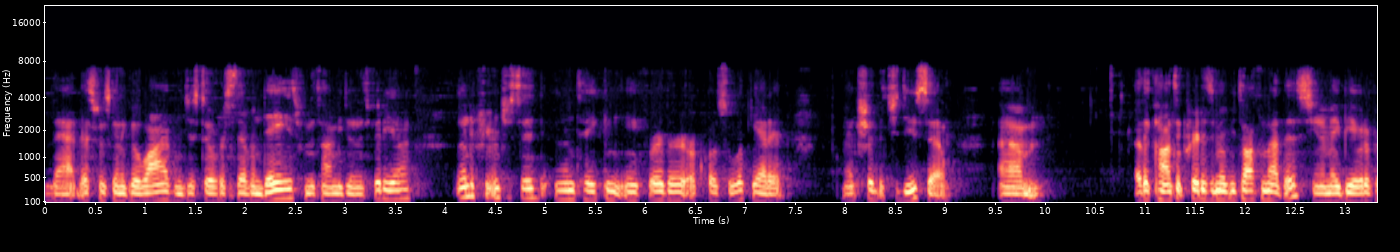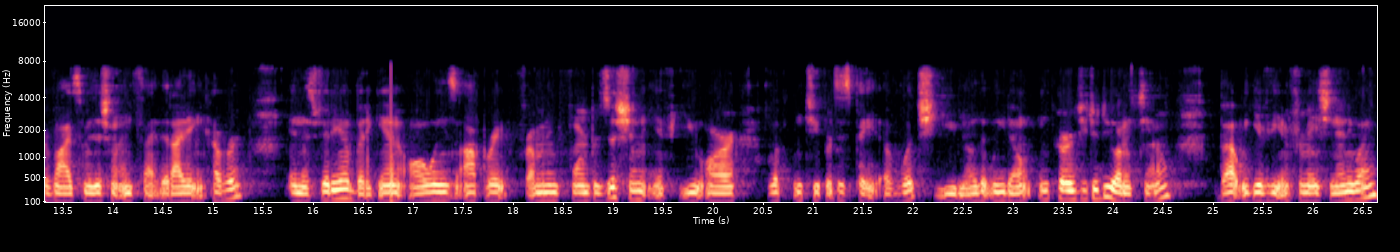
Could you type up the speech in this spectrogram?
that this one's going to go live in just over seven days from the time you're doing this video. And if you're interested in taking a further or closer look at it, make sure that you do so. Um, other content creators may be talking about this, you know, may be able to provide some additional insight that I didn't cover in this video. But again, always operate from an informed position if you are looking to participate, of which you know that we don't encourage you to do on this channel, but we give you the information anyway.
